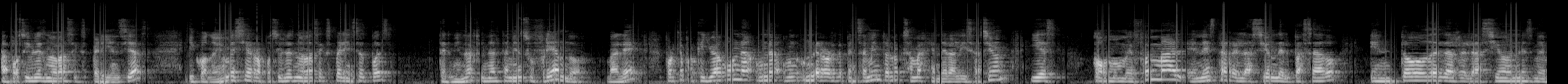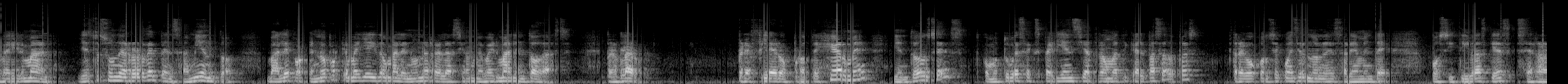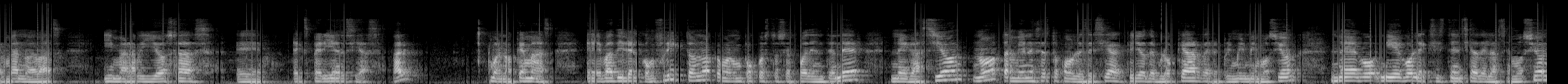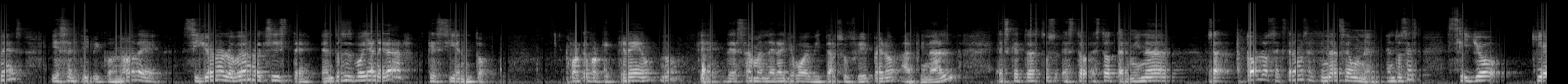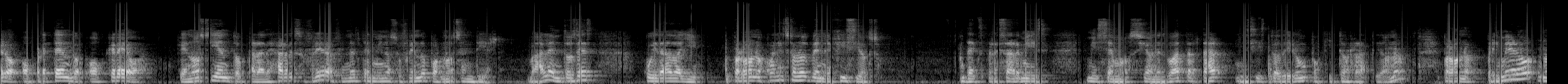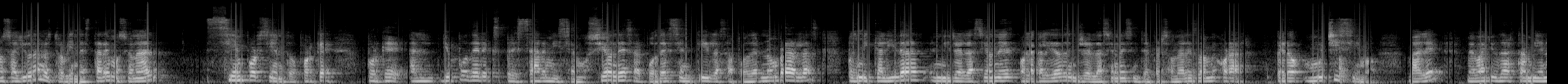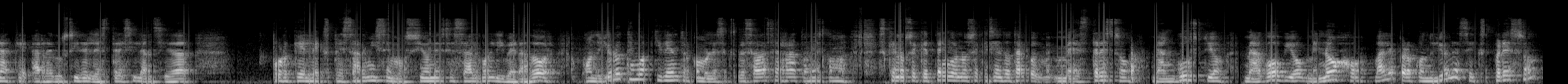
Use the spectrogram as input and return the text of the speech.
a posibles nuevas experiencias. Y cuando yo me cierro a posibles nuevas experiencias, pues termino al final también sufriendo, ¿vale? ¿Por qué? Porque yo hago una, una, un, un, error de pensamiento, ¿no? Que se llama generalización, y es, como me fue mal en esta relación del pasado, en todas las relaciones me va a ir mal. Y esto es un error de pensamiento, ¿vale? Porque no porque me haya ido mal en una relación me va a ir mal en todas. Pero claro, prefiero protegerme y entonces, como tuve esa experiencia traumática del pasado, pues traigo consecuencias no necesariamente positivas, que es cerrarme a nuevas y maravillosas eh, experiencias, ¿vale? Bueno, ¿qué más? Evadir el conflicto, ¿no? Como un poco esto se puede entender. Negación, ¿no? También es esto, como les decía, aquello de bloquear, de reprimir mi emoción. Nego, niego la existencia de las emociones. Y es el típico, ¿no? De si yo no lo veo, no existe. Entonces voy a negar que siento. ¿Por qué? Porque creo, ¿no? Que de esa manera yo voy a evitar sufrir, pero al final es que todo esto, esto, esto termina. O sea, todos los extremos al final se unen. Entonces, si yo quiero o pretendo o creo que no siento para dejar de sufrir, al final termino sufriendo por no sentir, ¿vale? Entonces, cuidado allí. Pero bueno, ¿cuáles son los beneficios de expresar mis, mis emociones? Voy a tratar, insisto, de ir un poquito rápido, ¿no? Pero bueno, primero nos ayuda a nuestro bienestar emocional 100%. ¿Por qué? Porque al yo poder expresar mis emociones, al poder sentirlas, al poder nombrarlas, pues mi calidad en mis relaciones o la calidad de mis relaciones interpersonales va a mejorar, pero muchísimo, ¿vale? Me va a ayudar también a, que, a reducir el estrés y la ansiedad porque el expresar mis emociones es algo liberador. Cuando yo lo tengo aquí dentro, como les expresaba hace rato, es como, es que no sé qué tengo, no sé qué siento tal, pues me, me estreso, me angustio, me agobio, me enojo, ¿vale? Pero cuando yo las expreso,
